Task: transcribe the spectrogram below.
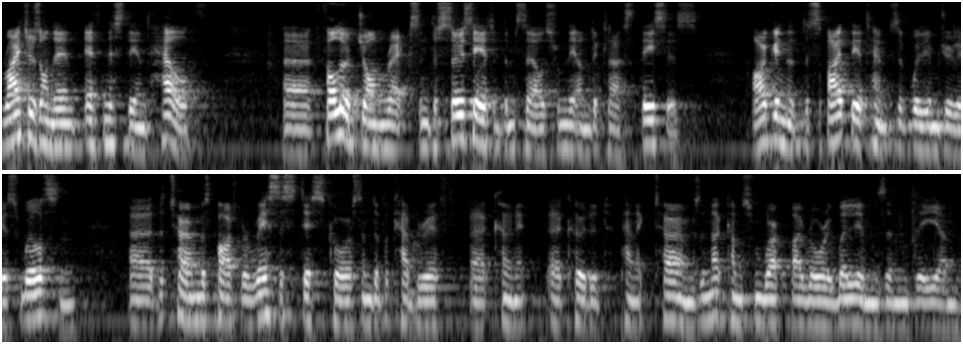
Writers on ethnicity and health uh, followed John Rex and dissociated themselves from the underclass thesis, arguing that despite the attempts of William Julius Wilson, uh, the term was part of a racist discourse and a vocabulary of uh, conic, uh, coded panic terms. And that comes from work by Rory Williams and the um,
